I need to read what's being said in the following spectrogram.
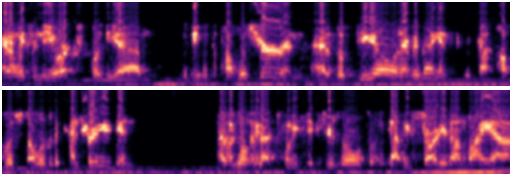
and I went to New York for the um, to meet with the publisher and I had a book deal and everything, and it got published all over the country. And I was only about 26 years old, so it got me started on my uh,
